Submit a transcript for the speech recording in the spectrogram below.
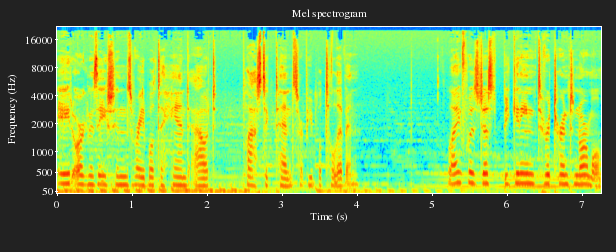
aid organizations were able to hand out plastic tents for people to live in. Life was just beginning to return to normal.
